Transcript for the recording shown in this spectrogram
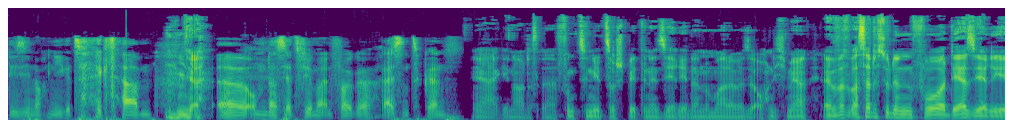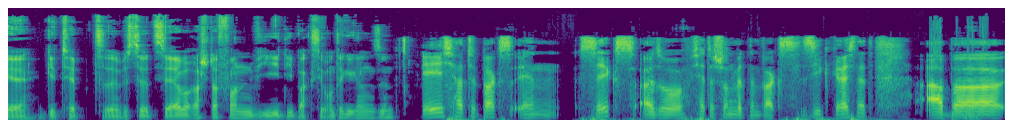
die sie noch nie gezeigt haben, ja. äh, um das jetzt viermal in Folge reißen zu können. Ja, genau. Das äh, funktioniert so spät in der Serie dann normalerweise auch nicht mehr. Äh, was, was hattest du denn vor der Serie getippt? Äh, bist du jetzt sehr überrascht davon, wie die Bugs hier untergegangen sind? Ich hatte Bugs in Six, also ich hätte schon mit einem Bucks-Sieg gerechnet, aber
